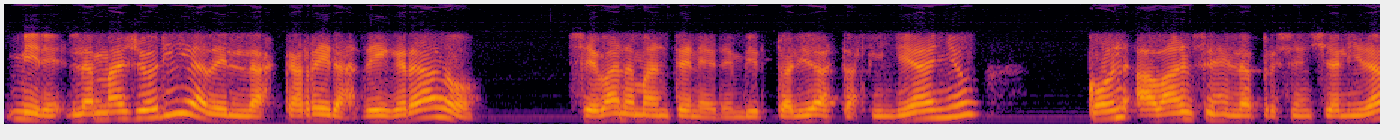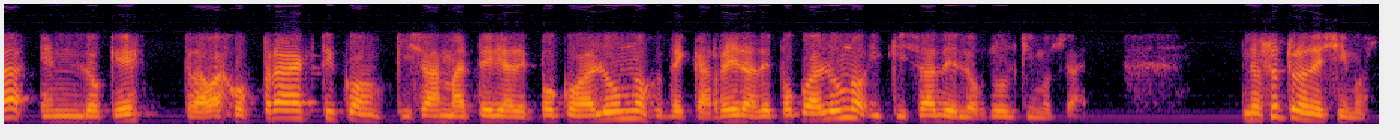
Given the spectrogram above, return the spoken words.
Mire, la mayoría de las carreras de grado se van a mantener en virtualidad hasta fin de año, con avances en la presencialidad en lo que es trabajos prácticos, quizás materias de pocos alumnos, de carreras de pocos alumnos y quizás de los últimos años. Nosotros decimos,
